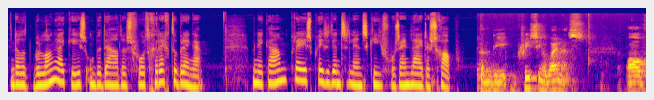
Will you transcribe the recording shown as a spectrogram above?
en dat het belangrijk is om de daders voor het gerecht te brengen. Meneer Kaan prees president Zelensky voor zijn leiderschap. The increasing awareness of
